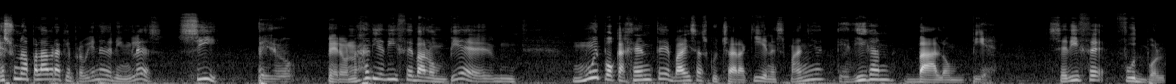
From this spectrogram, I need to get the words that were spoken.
Es una palabra que proviene del inglés, sí, pero, pero nadie dice balompié. Muy poca gente vais a escuchar aquí en España que digan balompié se dice fútbol.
